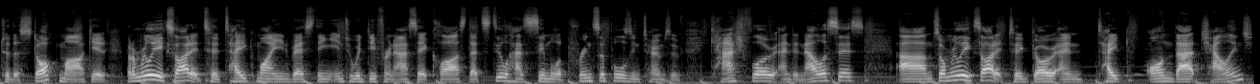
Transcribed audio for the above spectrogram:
to the stock market. But I'm really excited to take my investing into a different asset class that still has similar principles in terms of cash flow and analysis. Um, so I'm really excited to go and take on that challenge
